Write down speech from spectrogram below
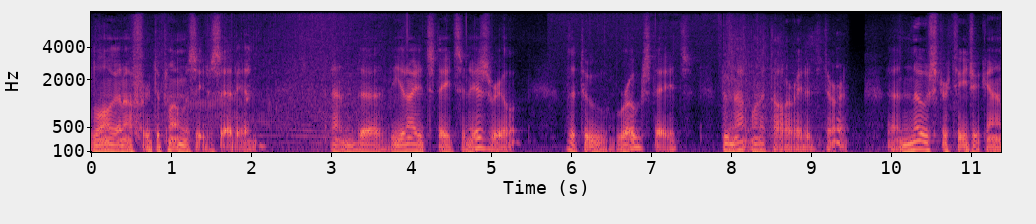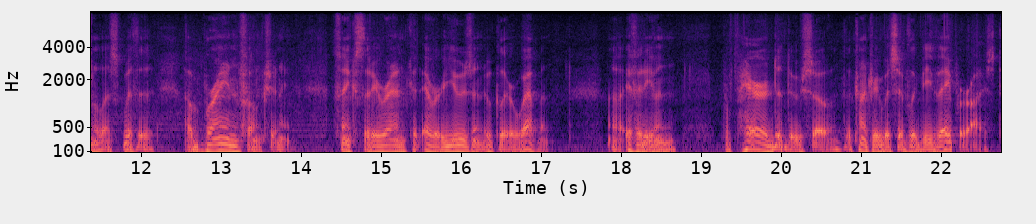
long enough for diplomacy to set in. And uh, the United States and Israel, the two rogue states, do not want to tolerate a deterrent. Uh, no strategic analyst with a, a, brain functioning thinks that Iran could ever use a nuclear weapon. Uh, if it even prepared to do so, the country would simply be vaporized.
